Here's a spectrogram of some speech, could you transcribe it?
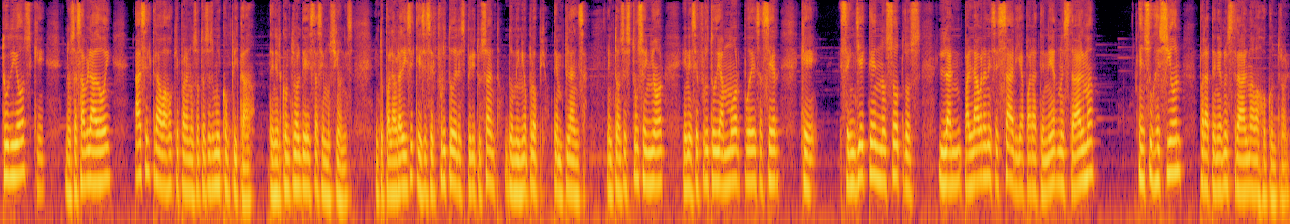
Tu Dios que nos has hablado hoy, haz el trabajo que para nosotros es muy complicado tener control de estas emociones. En tu palabra dice que ese es el fruto del Espíritu Santo, dominio propio, templanza. Entonces tú, Señor, en ese fruto de amor puedes hacer que se inyecte en nosotros la palabra necesaria para tener nuestra alma en sujeción, para tener nuestra alma bajo control.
